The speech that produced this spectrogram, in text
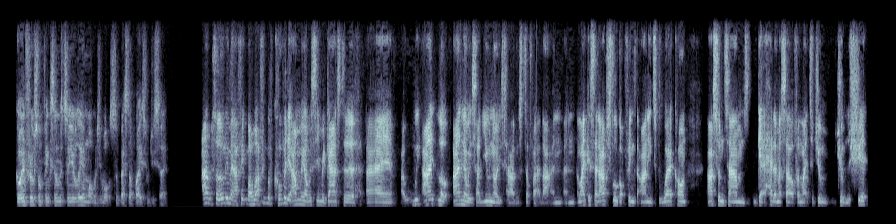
going through something similar to you, Liam? What would you? What's the best advice? Would you say? Absolutely, mate. I think well, I think we've covered it, haven't we? Obviously, in regards to uh, we, I look, I know it's hard, you know it's hard, and stuff like that. And and like I said, I've still got things that I need to work on. I sometimes get ahead of myself and like to jump jump the ship,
